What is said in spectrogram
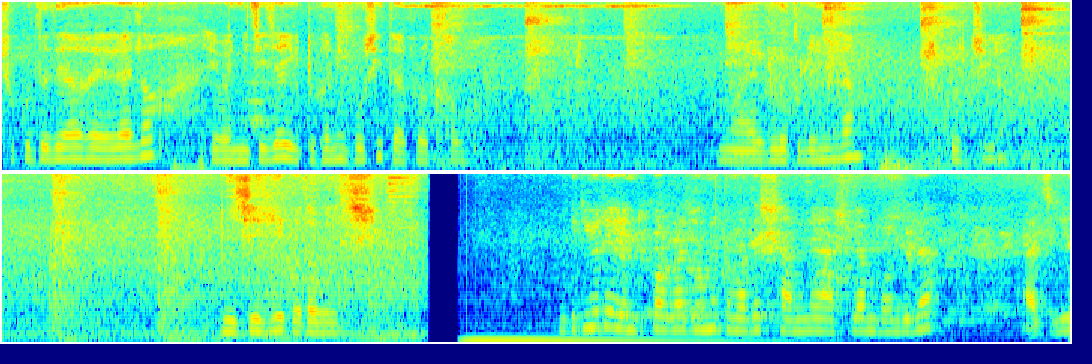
শুকুতে দেওয়া হয়ে গেল। এবার নিচে যাই, একটুখানি বসি, তারপর খাব। মা, এগুলো তুলে নিলাম শুকোচ্ছিল নিচে গিয়ে কথা বলছি। ভিডিওটা এন্ড করার জন্য তোমাদের সামনে আসলাম, বন্ধুরা। আজকে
